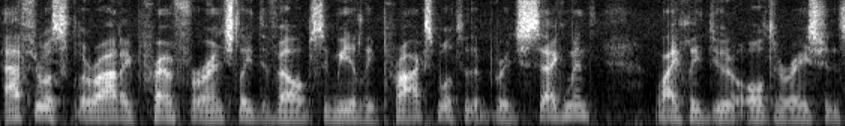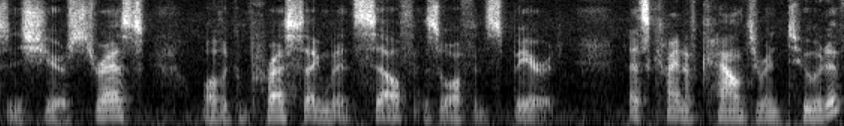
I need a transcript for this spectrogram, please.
Atherosclerotic preferentially develops immediately proximal to the bridge segment, likely due to alterations in shear stress, while the compressed segment itself is often spared. That's kind of counterintuitive,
